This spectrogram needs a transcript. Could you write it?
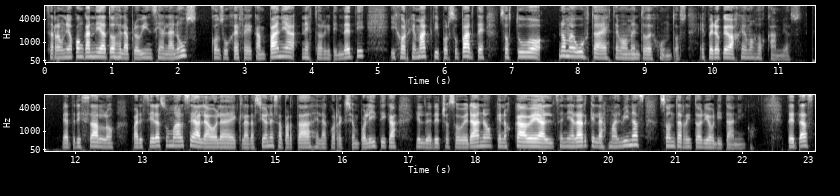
se reunió con candidatos de la provincia en Lanús, con su jefe de campaña, Néstor Grindetti, y Jorge Macri, por su parte, sostuvo No me gusta este momento de juntos. Espero que bajemos dos cambios. Beatriz Sarlo pareciera sumarse a la ola de declaraciones apartadas de la corrección política y el derecho soberano que nos cabe al señalar que las Malvinas son territorio británico. Tetas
